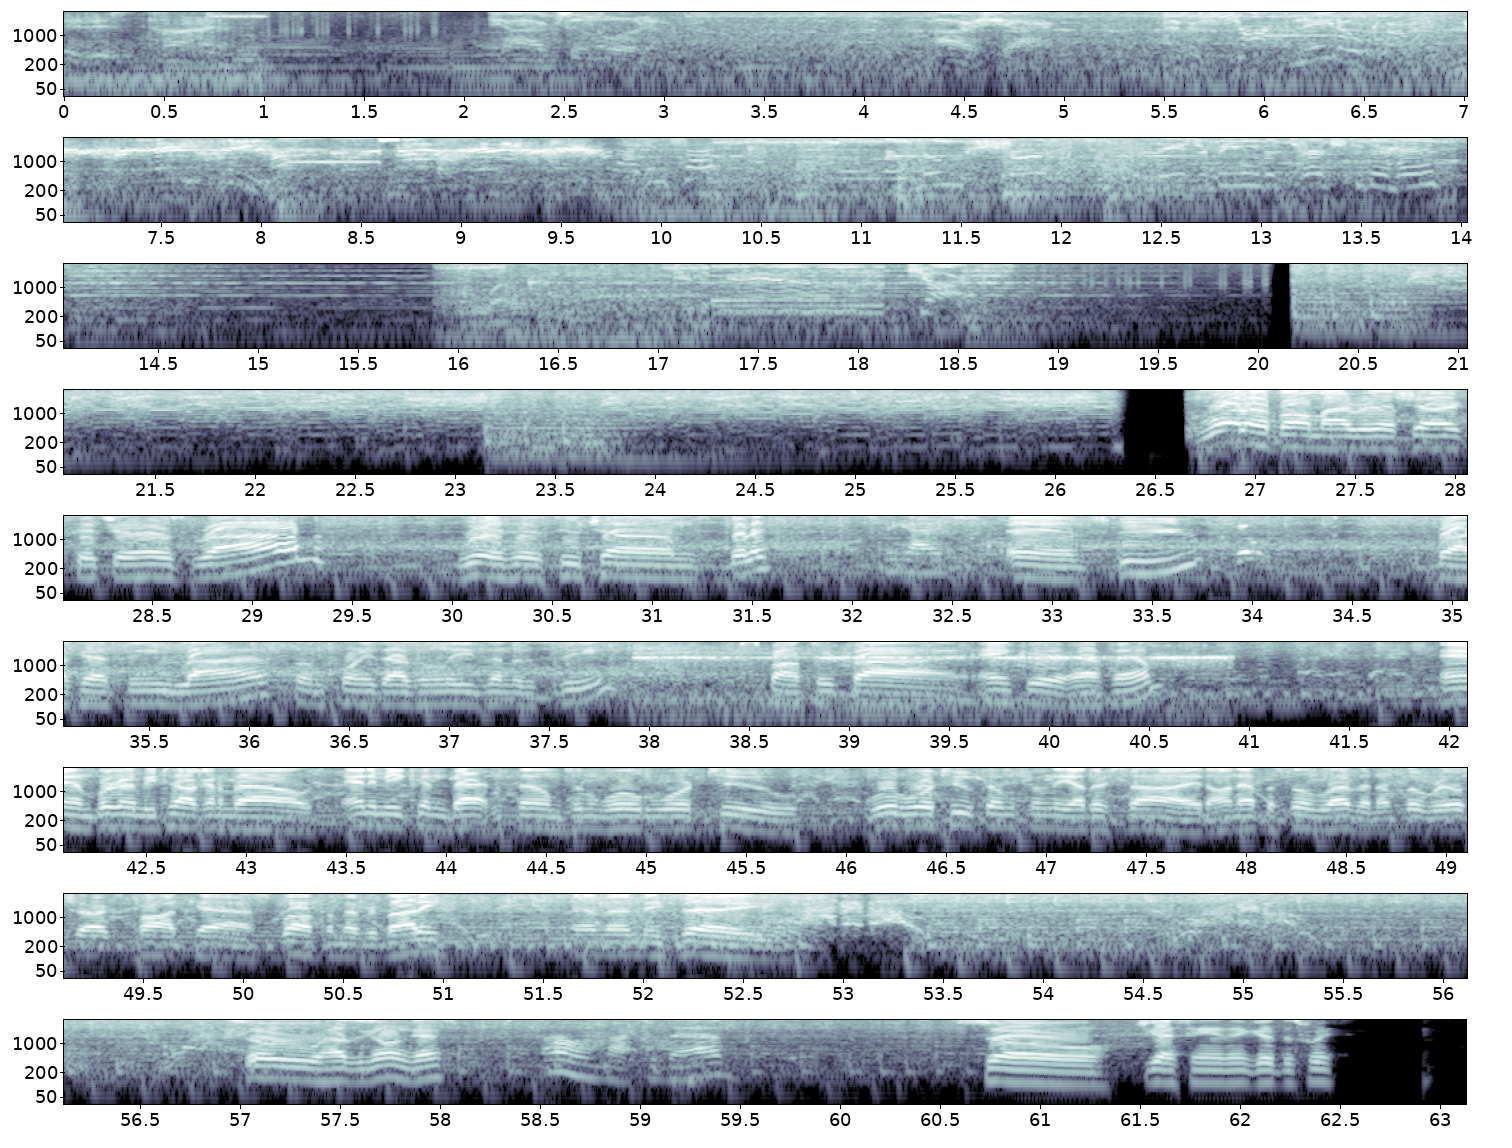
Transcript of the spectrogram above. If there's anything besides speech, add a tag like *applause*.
It is time. Shark's in order. Our shark. There's a Sharknado coming. Dragon sharks? Are those sharks with laser beams attached to their heads? Welcome to the Reel Sharks. What up, all my real sharks? It's your host Rob with his two chums Billy Hey guys. and Steve. Broadcasting you live from 20,000 Leagues Under the Sea. Sponsored by Anchor FM. And we're going to be talking about enemy combatant films in World War II. World War II films from the other side on episode 11 of the Reel Sharks podcast. Welcome, everybody. And let me say. So, how's it going, guys? Oh, not too bad. So, did you guys see anything good this week?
